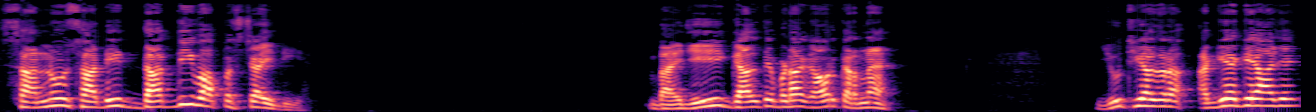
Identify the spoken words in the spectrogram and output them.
ਸਾਨੂੰ ਸਾਡੀ ਦਾਦੀ ਵਾਪਸ ਚਾਹੀਦੀ ਹੈ। ਭਾਈ ਜੀ, ਗੱਲ ਤੇ ਬੜਾ ਗੌਰ ਕਰਨਾ ਹੈ। ਯੂਥੀਆ ਜ਼ਰਾ ਅੱਗੇ ਅੱਗੇ ਆ ਜਾਏ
